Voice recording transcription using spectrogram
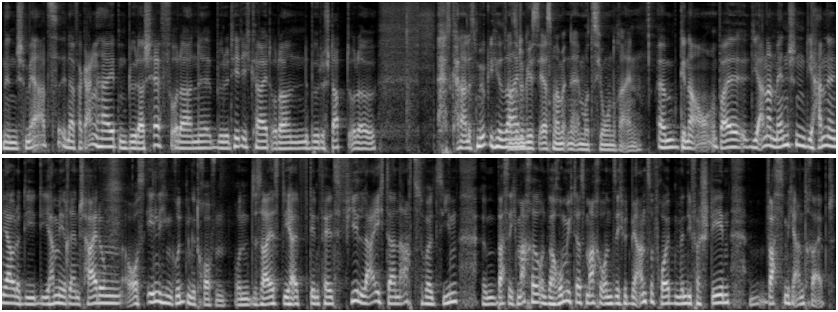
ein Schmerz in der Vergangenheit, ein blöder Chef oder eine blöde Tätigkeit oder eine blöde Stadt oder es kann alles Mögliche sein. Also du gehst erstmal mit einer Emotion rein. Ähm, genau, weil die anderen Menschen, die handeln ja oder die, die haben ihre Entscheidungen aus ähnlichen Gründen getroffen. Und das heißt, die, denen fällt es viel leichter nachzuvollziehen, ähm, was ich mache und warum ich das mache und sich mit mir anzufreunden, wenn die verstehen, was mich antreibt.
